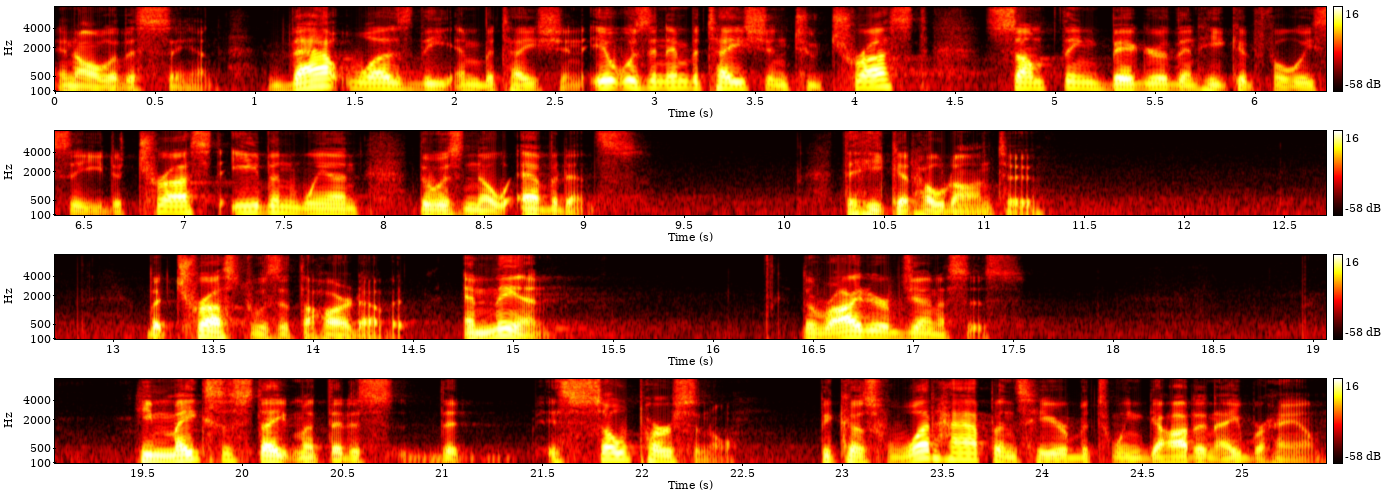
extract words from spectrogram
and all of this sin. That was the invitation. It was an invitation to trust something bigger than he could fully see, to trust even when there was no evidence that he could hold on to but trust was at the heart of it. And then, the writer of Genesis, he makes a statement that is, that is so personal because what happens here between God and Abraham,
